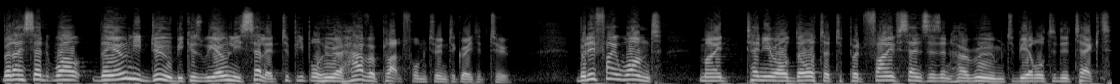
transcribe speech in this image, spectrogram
But I said, well, they only do because we only sell it to people who have a platform to integrate it to. But if I want my 10 year old daughter to put five sensors in her room to be able to detect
